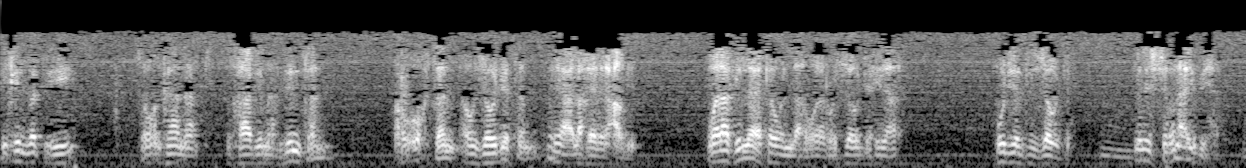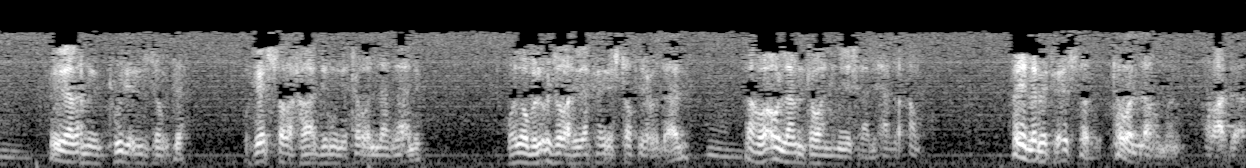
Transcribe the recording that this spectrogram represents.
في خدمته سواء كانت الخادمة بنتا أو أختا أو زوجة فهي على خير عظيم. ولكن لا يتولاه غير الزوجة إذا وجدت الزوجة للاستغناء بها. فإذا لم توجد الزوجة وتيسر خادم يتولى ذلك ولو بالأجرة إذا كان يستطيع ذلك فهو أولى من تولي النساء لهذا الأمر. فإن لم يتيسر تولاه من أراد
